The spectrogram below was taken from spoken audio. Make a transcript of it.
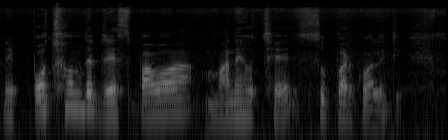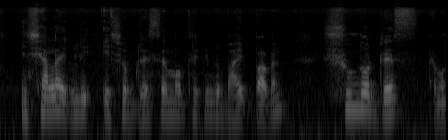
মানে পছন্দের ড্রেস পাওয়া মানে হচ্ছে সুপার কোয়ালিটি ইনশাল্লাহ এগুলি এইসব ড্রেসের মধ্যে কিন্তু ভাইব পাবেন। সুন্দর ড্রেস এবং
